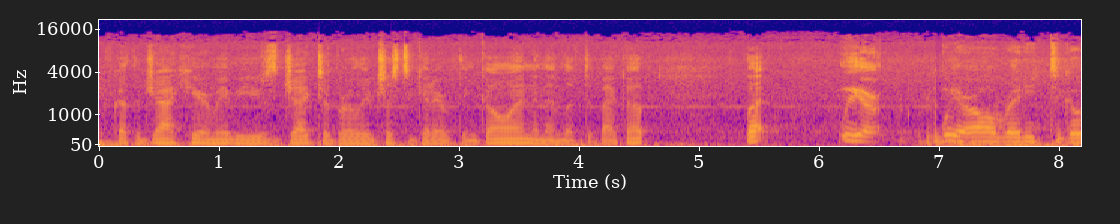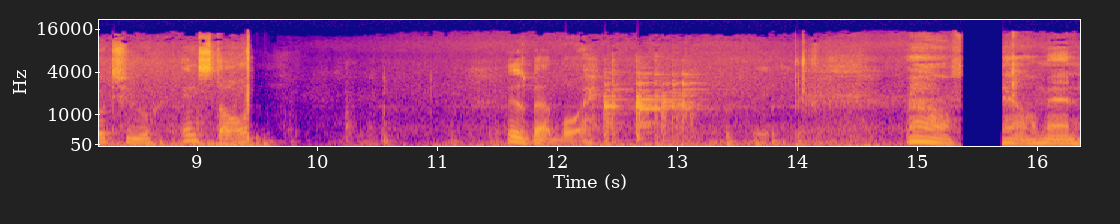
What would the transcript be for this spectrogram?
I've got the jack here. Maybe use the jack tip earlier just to get everything going and then lift it back up. But we are we are all ready to go to install this bad boy. Oh now, man,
